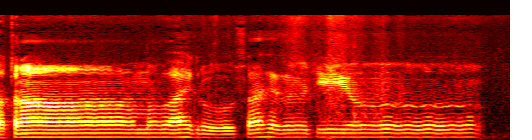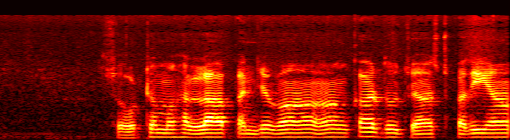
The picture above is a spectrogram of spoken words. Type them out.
ਸਤਨਾਮ ਵਾਹਿਗੁਰੂ, ਸਾਹਿਬ ਜੀਓ। ਸੋਠ ਮਹੱਲਾ ਪੰਜਵਾਂ ਕਰ ਦੂਜਾ ਅਸ਼ਟਪਦੀਆਂ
